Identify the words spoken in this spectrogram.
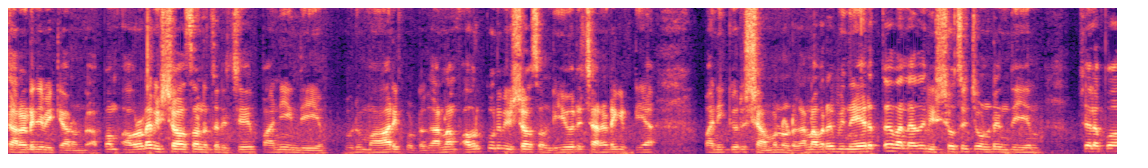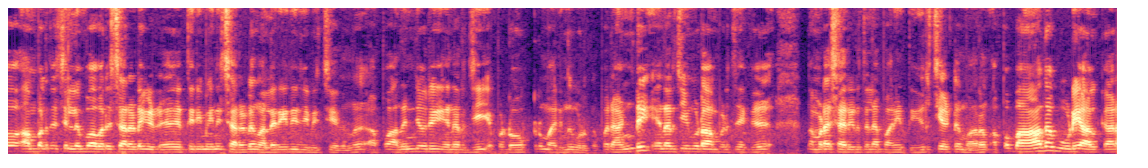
ചരട് ജപിക്കാറുണ്ട്. അപ്പം അവരുടെ വിശ്വാസം അനുസരിച്ച് പനി എന്ത് ചെയ്യും? ഒരു മാറിപ്പോട്ടും കാരണം അവർക്കൊരു വിശ്വാസമുണ്ട്. ഈ ഒരു ചരട് കിട്ടിയ പനിക്കൊരു ശമനമുണ്ട്. കാരണം അവർ നേരത്തെ തന്നെ അത് വിശ്വസിച്ചുകൊണ്ട് എന്ത് ചെയ്യും? ചിലപ്പോൾ അമ്പലത്തിൽ ചെല്ലുമ്പോൾ അവർ ചരട് തിരുമേനി ചരട് നല്ല രീതിയിൽ ജപിച്ചിരുന്നു അപ്പോൾ അതിന്റെ ഒരു എനർജി അപ്പോൾ ഡോക്ടർ മരുന്ന് കൊടുക്കും. അപ്പോൾ രണ്ട് എനർജിയും കൂടെ ആകുമ്പോഴത്തേക്ക് നമ്മുടെ ശരീരത്തിലെ പനി തീർച്ചയായിട്ടും മാറും. അപ്പോൾ ബാധ കൂടിയ ആൾക്കാർ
